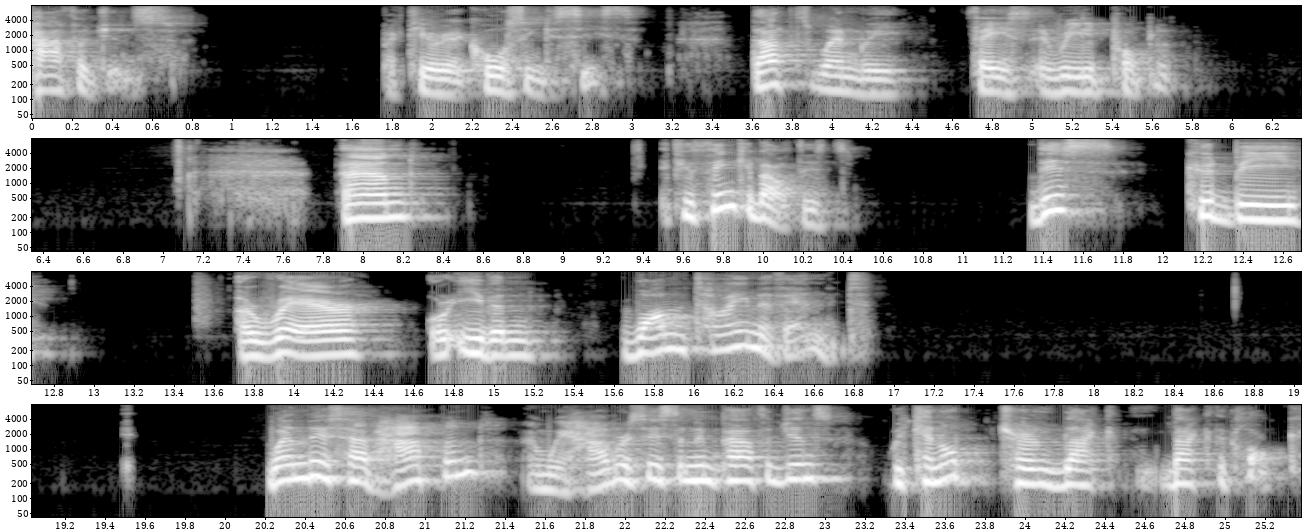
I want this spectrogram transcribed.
pathogens, bacteria causing disease. That's when we face a real problem. And if you think about it, this could be a rare or even one-time event. When this have happened and we have resistant pathogens, we cannot turn back, back the clock.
